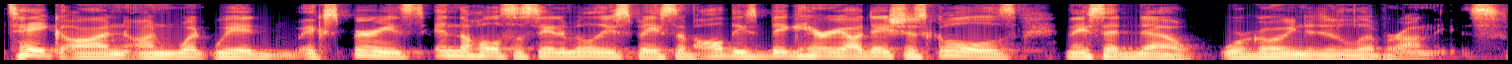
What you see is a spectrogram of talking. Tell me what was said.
take on, on what we had experienced in the whole sustainability space of all these big, hairy, audacious goals. And they said, no, we're going to deliver on these.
